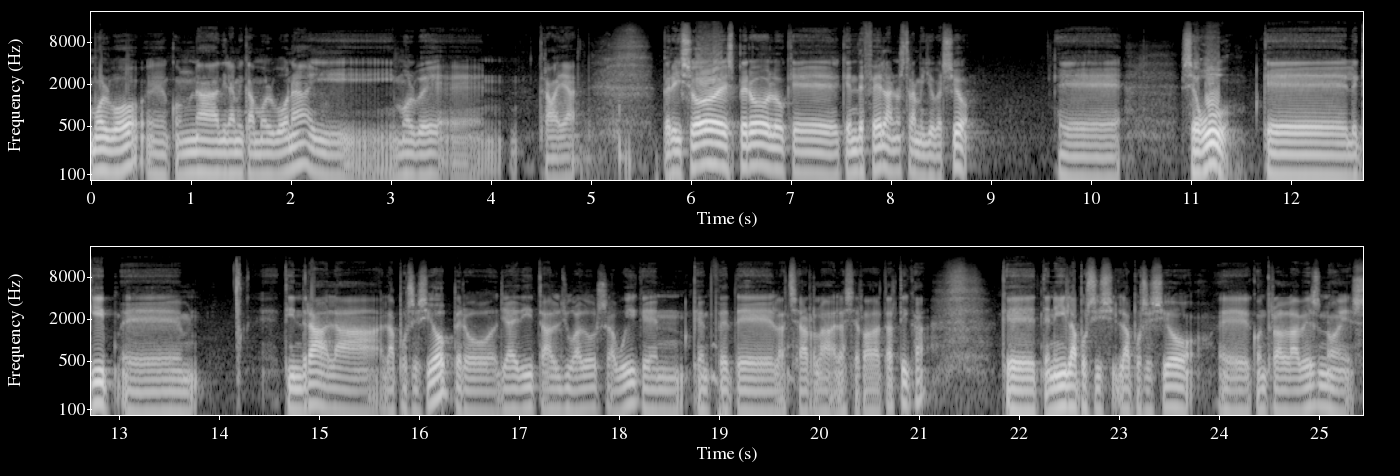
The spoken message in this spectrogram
molt bo, eh, amb una dinàmica molt bona i, i molt bé eh, treballat. Per això espero el que, que hem de fer la nostra millor versió. Eh, segur que l'equip eh, tindrà la, la possessió, però ja he dit als jugadors avui que, hem, que hem fet eh, la, xerra, la xerrada tàctica que tenir la, possessió, la possessió eh, contra l'Alavés no és,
